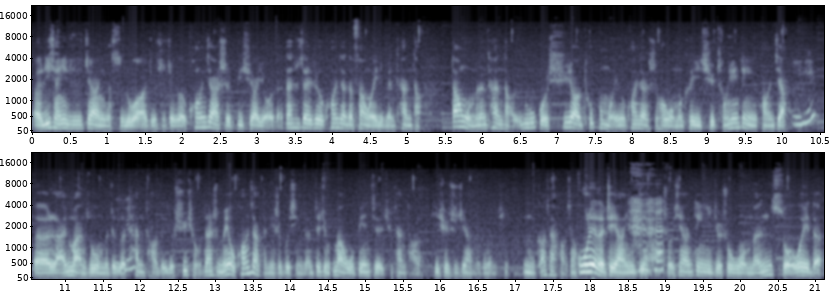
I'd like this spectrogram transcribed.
呃，理想一直是这样一个思路啊，就是这个框架是必须要有的，但是在这个框架的范围里面探讨。当我们的探讨如果需要突破某一个框架的时候，我们可以去重新定义框架，呃，来满足我们这个探讨的一个需求。但是没有框架肯定是不行的，这就漫无边际的去探讨了，的确是这样的一个问题。嗯，刚才好像忽略了这样一点啊。首先要定义，就是我们所谓的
